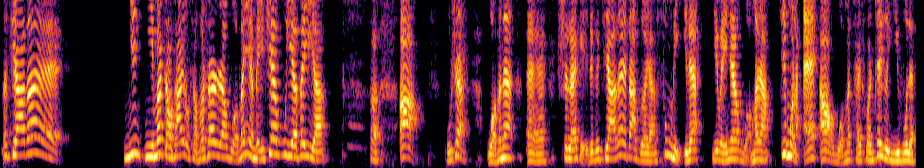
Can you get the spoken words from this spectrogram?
那夹带，你你们找他有什么事儿啊？我们也没欠物业费呀！啊，不是我们呢，哎，是来给这个加代大哥呀送礼的。因为呢，我们呀进不来啊，我们才穿这个衣服的。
